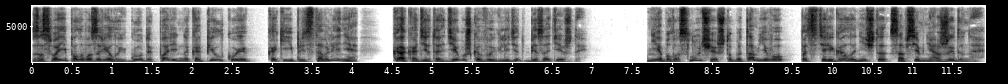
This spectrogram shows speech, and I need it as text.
За свои половозрелые годы парень накопил кое-какие представления, как одетая девушка выглядит без одежды. Не было случая, чтобы там его подстерегало нечто совсем неожиданное,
